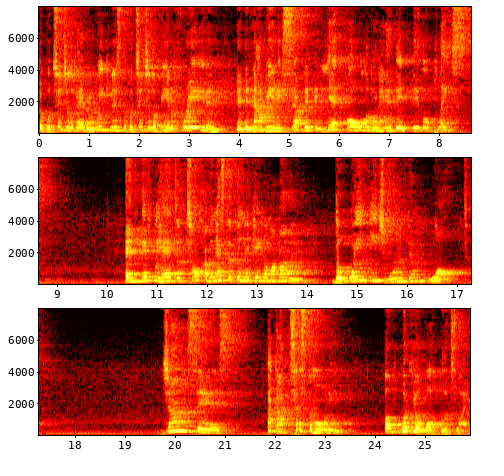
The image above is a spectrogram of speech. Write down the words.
the potential of having weakness, the potential of being afraid and, and, and not being accepted, and yet all of them had their, their little place. And if we had to talk, I mean, that's the thing that came to my mind. The way each one of them walked. John says, I got testimony of what your walk looks like.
